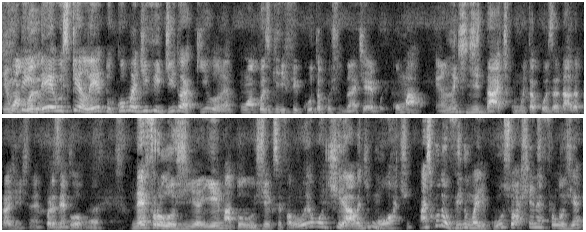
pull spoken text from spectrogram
E uma coisa, entender o esqueleto, como é dividido aquilo, né? uma coisa que dificulta para o estudante é como a, é antididático, muita coisa é dada pra gente, né? Por exemplo, É. nefrologia e hematologia que você falou, eu odiava de morte. Mas quando eu vi no meio de curso, eu achei nefrologia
